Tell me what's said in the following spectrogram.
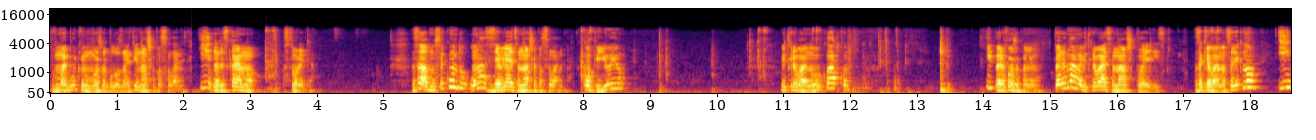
в майбутньому можна було знайти наше посилання. І натискаємо Створити. За одну секунду у нас з'являється наше посилання. Копіюю. Відкриваю нову вкладку і переходжу по ньому. Перед нами відкривається наш плейліст. Закриваємо це вікно, і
